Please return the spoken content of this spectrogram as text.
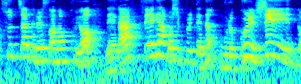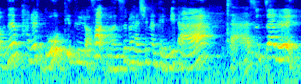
숫자들을 써놓고요. 내가 세게 하고 싶을 때는 무릎 굴신 또는 팔을 높이 들려서 연습을 하시면 됩니다. 자, 숫자를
